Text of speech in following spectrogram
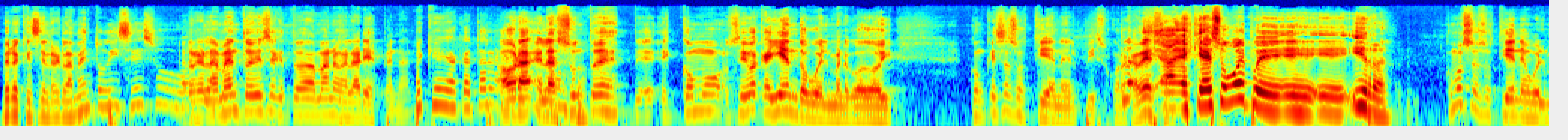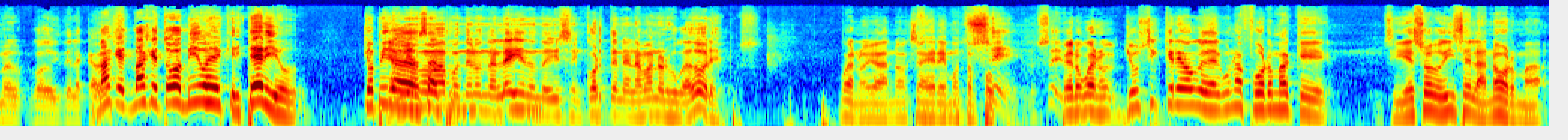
Pero es que si el reglamento dice eso... El reglamento dice que toda mano en el área es penal. Hay que acatar el Ahora, el asunto es eh, cómo se iba cayendo Wilmer Godoy. ¿Con qué se sostiene el piso? ¿Con la Ah, cabeza? Es que eso voy, pues, eh, eh, Irra. ¿Cómo se sostiene Wilmer Godoy? ¿De la cabeza? Más que, más que todo, amigo, es el criterio. ¿Qué opina mismo va a Santi? poner una ley en donde dicen corten en la mano a los jugadores. Pues. Bueno, ya no exageremos No tampoco. sé, no sé. Pero bueno, yo sí creo que de alguna forma que si eso lo dice la norma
